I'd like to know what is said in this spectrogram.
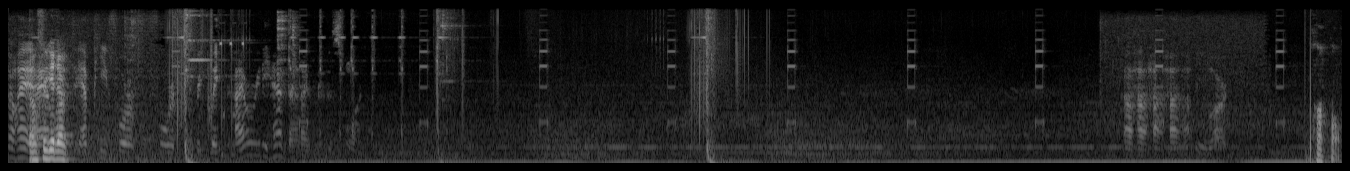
Oh hey, Don't I forget have MP443. Wait, I already had that. I could have sworn. Oh.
